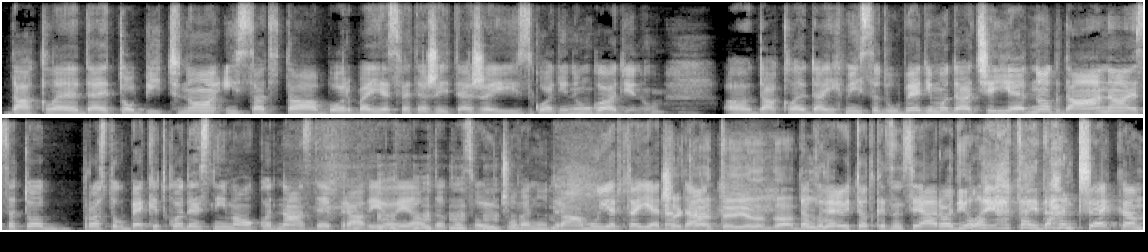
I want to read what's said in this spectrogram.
dakle da je to bitno i sad ta borba je sve teže i teže iz godine u godinu. Mm -hmm. Dakle, da ih mi sad ubedimo da će jednog dana, e sad to prosto u Beckett kod da je snimao kod nas, da je pravio, jel, dakle, svoju čuvenu dramu, jer to je jedan Čekate dan. Čekate jedan dan, Dakle, dugo. verujte, od kad sam se ja rodila, ja taj dan čekam.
